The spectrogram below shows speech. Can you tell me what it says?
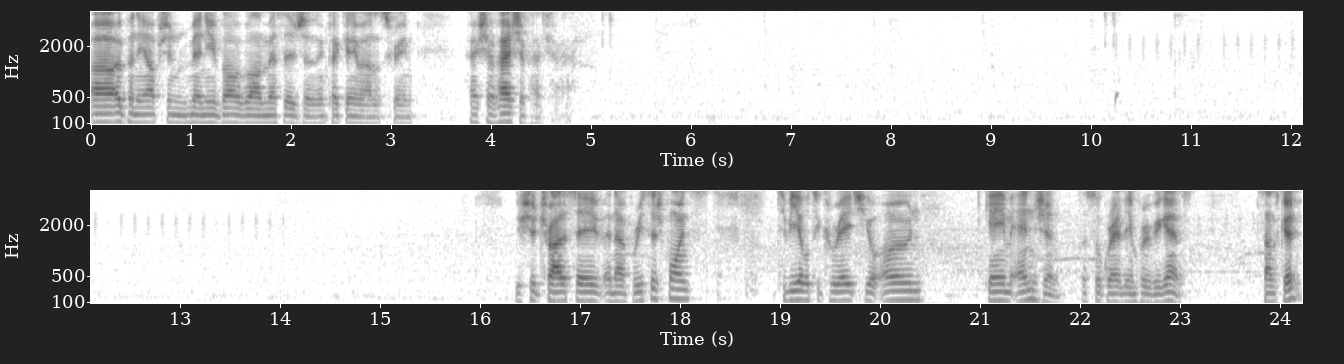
uh, open the option menu, blah blah blah message, and then click anywhere on the screen. You should try to save enough research points to be able to create your own game engine. This will greatly improve your games. Sounds good?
